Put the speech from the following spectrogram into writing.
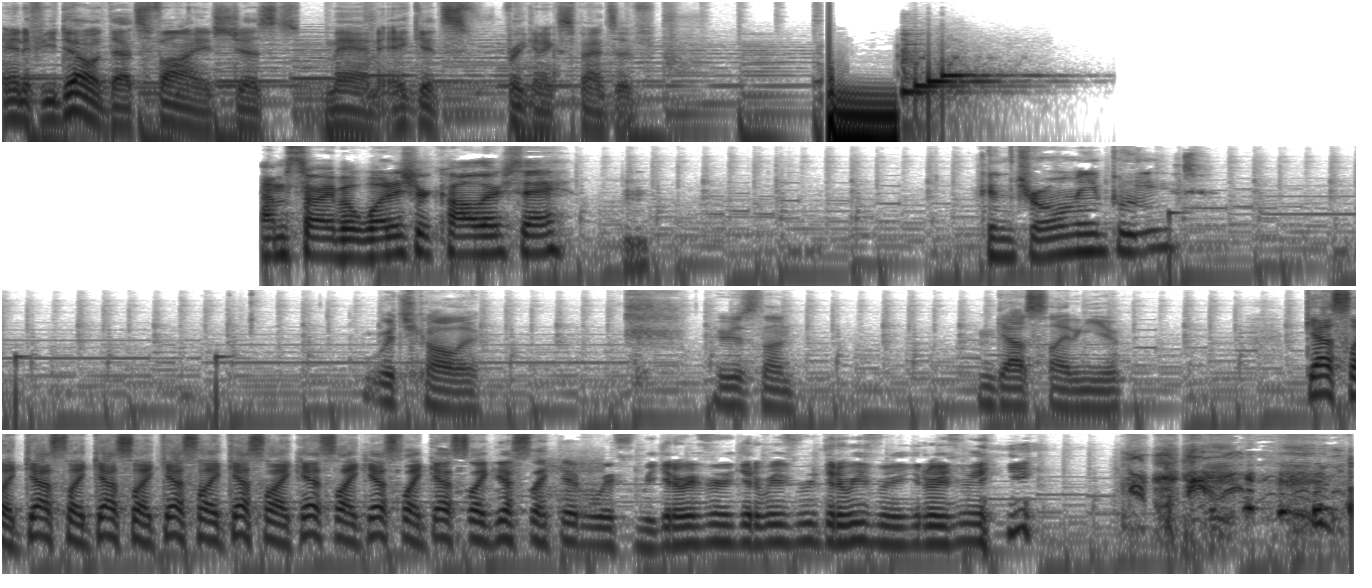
And if you don't, that's fine, it's just, man, it gets freaking expensive. I'm sorry, but what does your caller say? Control me, please. Which caller? You're just done. I'm gaslighting you. Gaslight, gaslight, gaslight, gaslight, gaslight, gaslight, gaslight, gaslight, gaslight, get away from me, get away from me, get away from me, get away from me, get away from me.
